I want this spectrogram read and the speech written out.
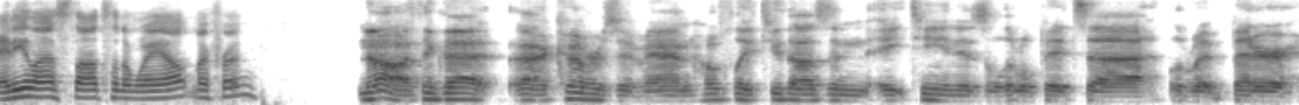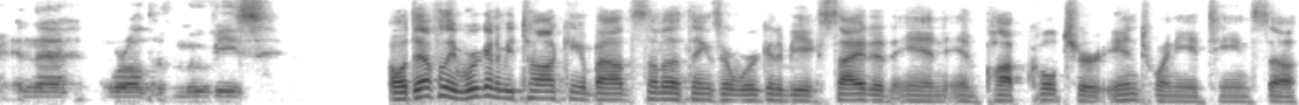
Any last thoughts on the way out, my friend? No, I think that uh, covers it, man. Hopefully, 2018 is a little bit uh, a little bit better in the world of movies. Well, definitely, we're going to be talking about some of the things that we're going to be excited in in pop culture in 2018. So,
